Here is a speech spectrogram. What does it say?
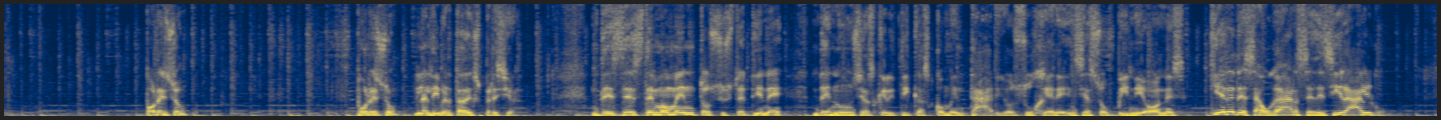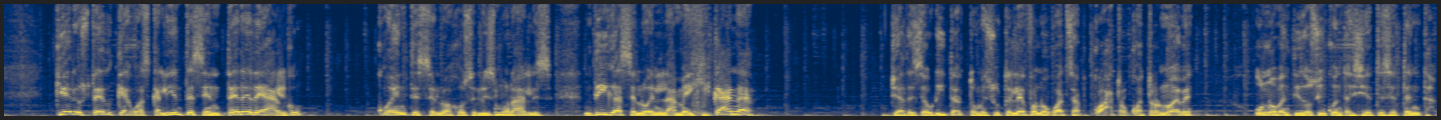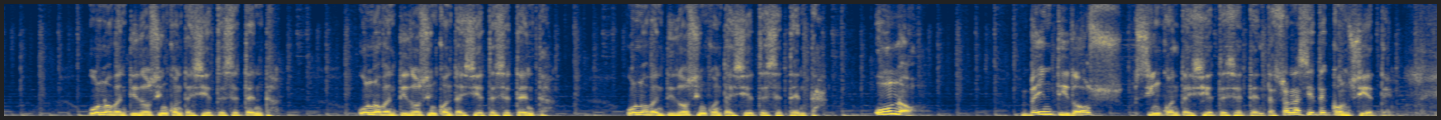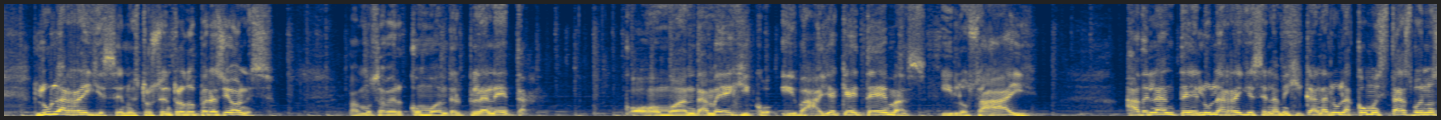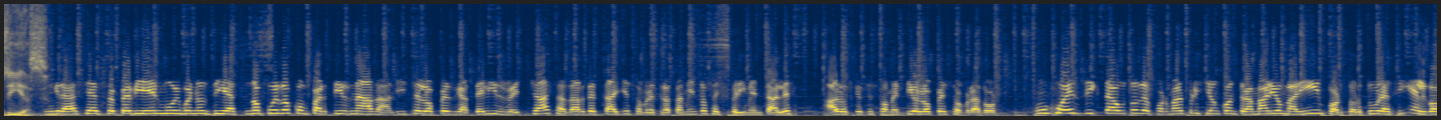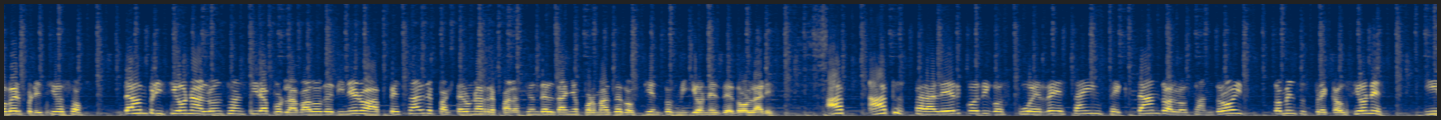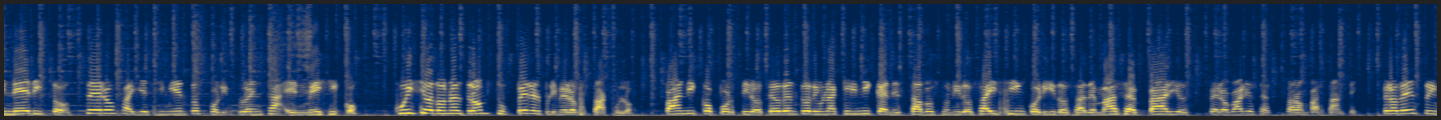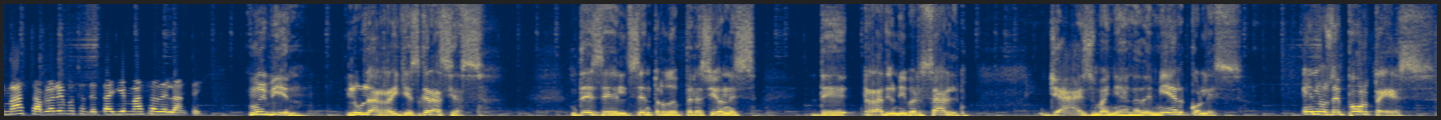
Por eso, por eso, la libertad de expresión. Desde este momento, si usted tiene denuncias, críticas, comentarios, sugerencias, opiniones, quiere desahogarse, decir algo, quiere usted que Aguascalientes se entere de algo, cuénteselo a José Luis Morales, dígaselo en la mexicana. Ya desde ahorita tome su teléfono WhatsApp 449 122 5770. 122 5770. 122 5770. 122 5770. 1 22 5770. Son las 7 con 7. Lula Reyes en nuestro centro de operaciones. Vamos a ver cómo anda el planeta, cómo anda México. Y vaya que hay temas, y los hay. Adelante, Lula Reyes en la mexicana. Lula, ¿cómo estás? Buenos días. Gracias, Pepe. Bien, muy buenos días. No puedo compartir nada, dice López Gatel y rechaza dar detalles sobre tratamientos experimentales a los que se sometió López Obrador. Un juez dicta auto de formal prisión contra Mario Marín por tortura, sí, el gober precioso. Dan prisión a Alonso Ancira por lavado de dinero a pesar de pactar una reparación del daño por más de 200 millones de dólares. App, app para leer códigos QR está infectando a los Android. Tomen sus precauciones. Inédito, cero fallecimientos por influenza en México. Juicio Donald Trump supera el primer obstáculo. Pánico por tiroteo dentro de una clínica en Estados Unidos. Hay cinco heridos, además eh, varios, pero varios se asustaron bastante. Pero de esto y más hablaremos en detalle más adelante. Muy bien. Lula Reyes, gracias. Desde el Centro de Operaciones de Radio Universal. Ya es mañana de miércoles. En los deportes.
